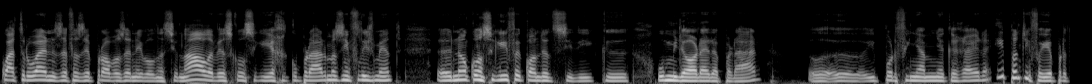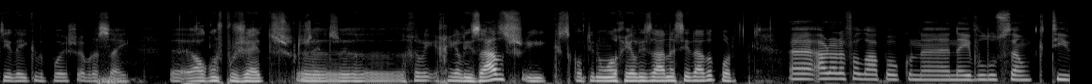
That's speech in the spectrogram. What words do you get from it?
quatro anos a fazer provas a nível nacional, a ver se conseguia recuperar, mas infelizmente uh, não consegui. Foi quando eu decidi que o melhor era parar. Uh, e pôr fim à minha carreira e pronto, e foi a partir daí que depois abracei alguns projetos, projetos. Uh, realizados e que se continuam a realizar na cidade do Porto. a Aurora falou há pouco na, na evolução que,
